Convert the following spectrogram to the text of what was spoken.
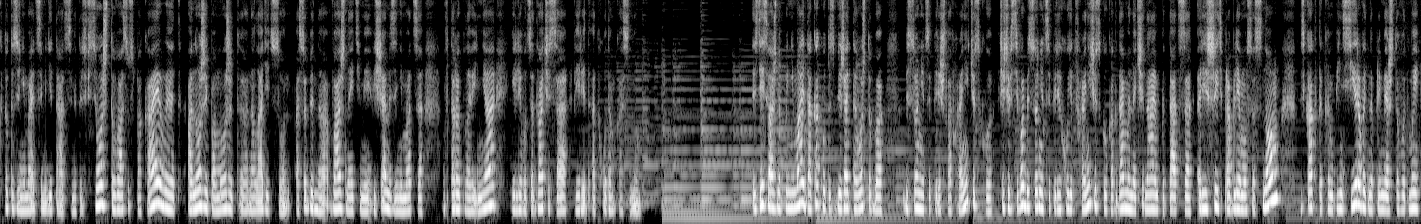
кто-то занимается медитациями. То есть все, что вас успокаивает, оно же и поможет э, наладить сон. Особенно важно этими вещами заниматься во второй половине дня или вот за два часа перед отходом ко сну. Здесь важно понимать, да, как вот избежать того, чтобы бессонница перешла в хроническую. Чаще всего бессонница переходит в хроническую, когда мы начинаем пытаться решить проблему со сном, то есть как-то компенсировать, например, что вот мы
